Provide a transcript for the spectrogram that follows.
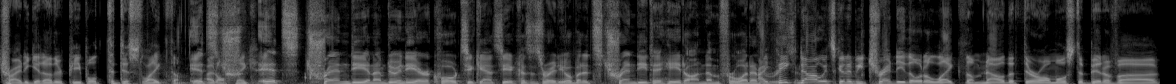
try to get other people to dislike them. It's I don't tr- think it's trendy, and I'm doing the air quotes. You can't see it because it's radio, but it's trendy to hate on them for whatever. I reason. think now it's going to be trendy though to like them now that they're almost a bit of a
